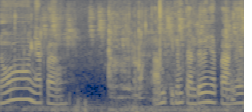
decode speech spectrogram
เนาะยาปางถามกินน้ำกันเด้อยาปางเลย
